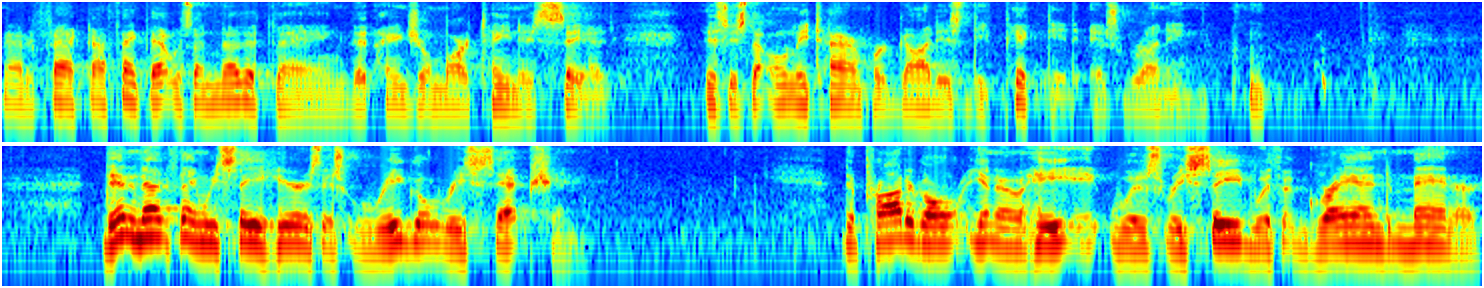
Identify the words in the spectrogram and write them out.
Matter of fact, I think that was another thing that Angel Martinez said. This is the only time where God is depicted as running. Then another thing we see here is this regal reception. The prodigal, you know, he was received with a grand manner.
